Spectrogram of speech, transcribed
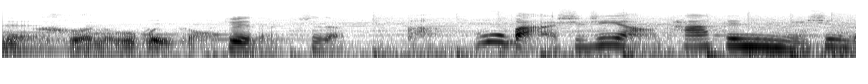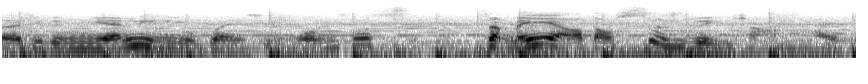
率可能会高。对的，是的。啊，木靶是这样，它跟女性的这个年龄有关系。我们说四，怎么也要到四十岁以上才是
